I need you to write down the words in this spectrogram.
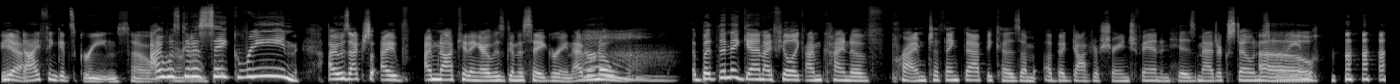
It- Yeah. I think it's green. So I was gonna know. say green. I was actually I I'm not kidding. I was gonna say green. I don't know. But then again, I feel like I'm kind of primed to think that because I'm a big Doctor Strange fan and his magic stone is green. Oh.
